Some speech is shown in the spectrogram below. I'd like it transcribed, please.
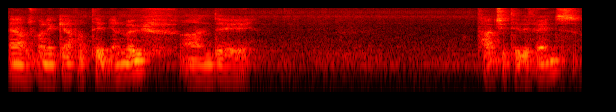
And I was going to her tape your mouth and uh, attach it to the fence.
